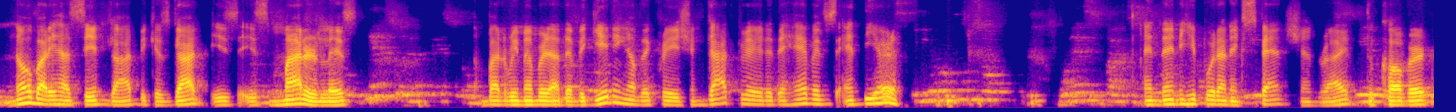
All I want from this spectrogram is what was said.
nobody has seen God because God is is matterless. But remember at the beginning of the creation, God created the heavens and the earth and then he put an expansion right to cover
